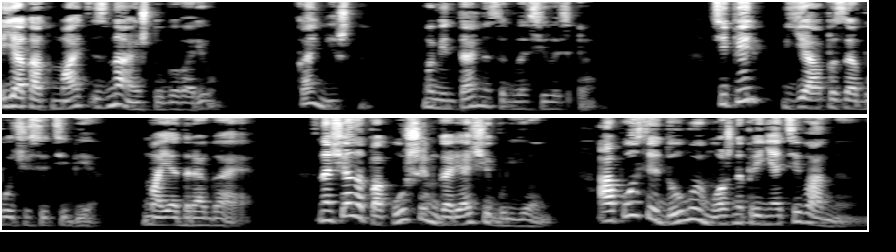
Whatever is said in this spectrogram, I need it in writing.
Я, как мать, знаю, что говорю. Конечно, моментально согласилась Пэм. Теперь я позабочусь о тебе, моя дорогая. Сначала покушаем горячий бульон, а после, думаю, можно принять и ванную.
